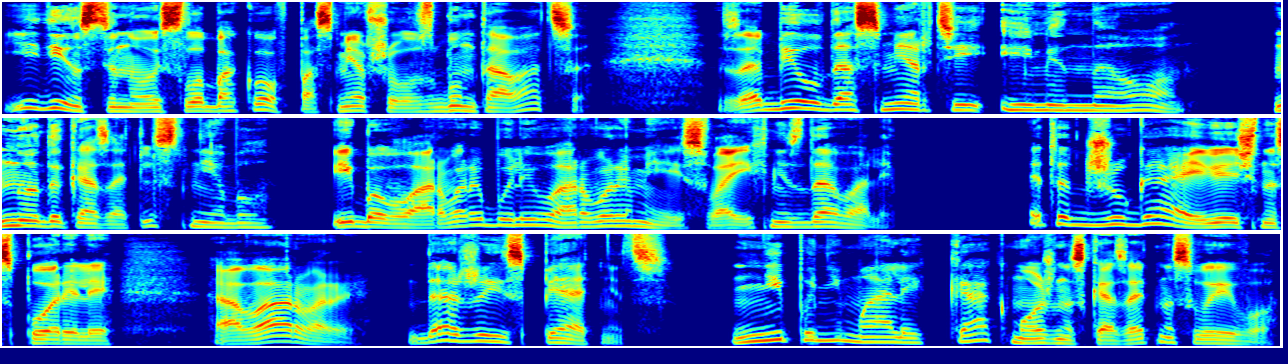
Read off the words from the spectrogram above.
единственного из слабаков, посмевшего взбунтоваться, забил до смерти именно он. Но доказательств не было, ибо варвары были варварами и своих не сдавали. Это джугаи вечно спорили, а варвары, даже из пятниц, не понимали, как можно сказать на своего.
